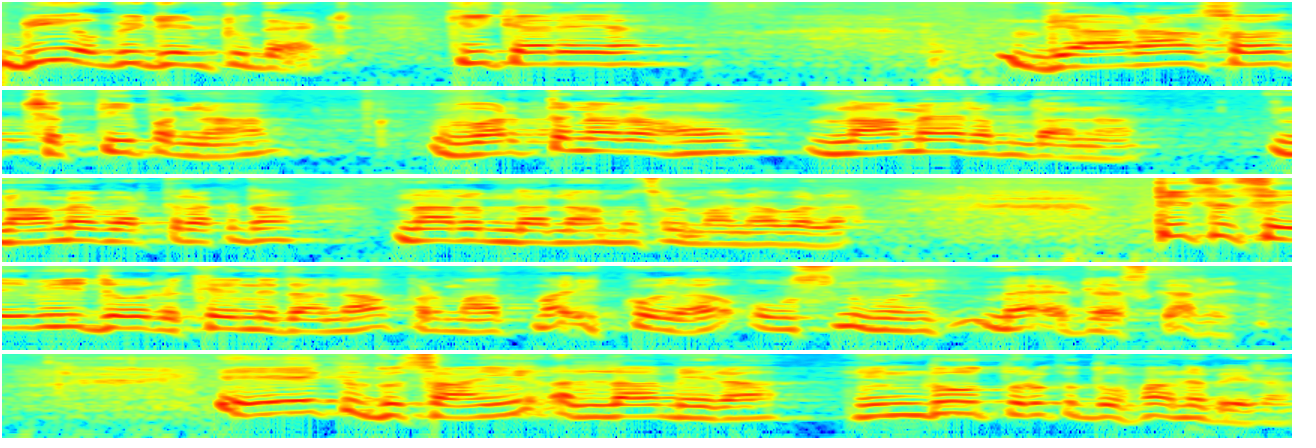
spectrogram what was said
be obedient to that ਕੀ ਕਹਿ ਰਹੇ ਆ? 1136 ਪੰਨਾ, ਵਰਤ ਨਾ ਰਹੂੰ, ਨਾ ਮੈਂ ਰਮਦਾਨਾ। ਨਾ ਮੈਂ ਵਰਤ ਰੱਖਦਾ, ਨਾ ਰਮਦਾਨਾ ਮੁਸਲਮਾਨਾਂ ਵਾਲਾ। ਤਿਸ ਸੇਵੀ ਜੋ ਰਖੇ ਨਿਦਾਨਾ ਉਹ ਪਰਮਾਤਮਾ ਇੱਕੋ ਆ ਉਸ ਨੂੰ ਮੈਂ ਐਡਰੈਸ ਕਰ ਰਿਹਾ। ਏਕ ਗੁਸਾਈ ਅੱਲਾ ਮੇਰਾ, ਹਿੰਦੂ ਤੁਰਕ ਦੋਹਾਂ ਨਬੇੜਾ।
